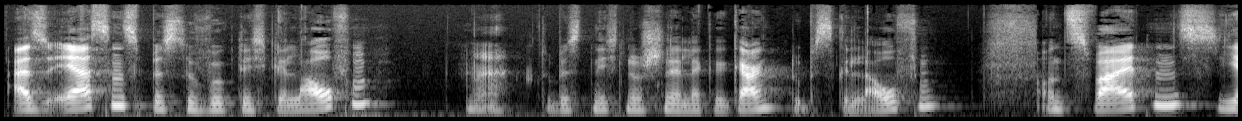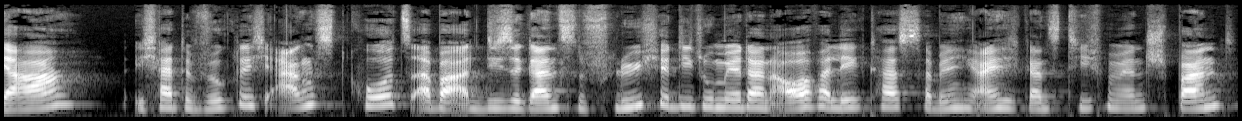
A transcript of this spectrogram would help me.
Also, erstens bist du wirklich gelaufen. Ja. Du bist nicht nur schneller gegangen, du bist gelaufen. Und zweitens, ja, ich hatte wirklich Angst kurz, aber diese ganzen Flüche, die du mir dann auferlegt hast, da bin ich eigentlich ganz tiefenentspannt.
